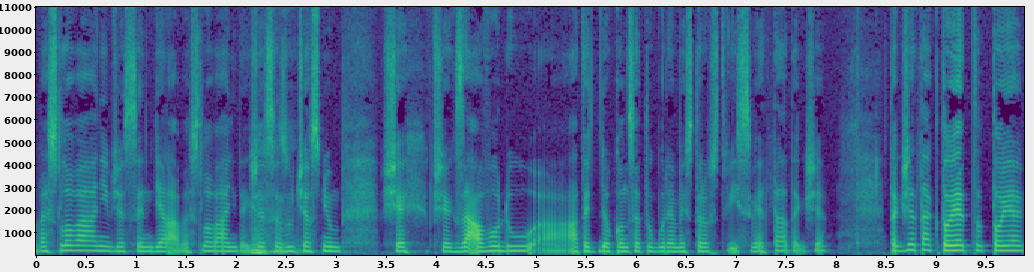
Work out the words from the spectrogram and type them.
veslování, že syn dělá veslování, takže uh-huh. se mhm. zúčastňuji všech, všech závodů a, a teď dokonce tu bude mistrovství světa, takže takže tak, to je, to, to je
